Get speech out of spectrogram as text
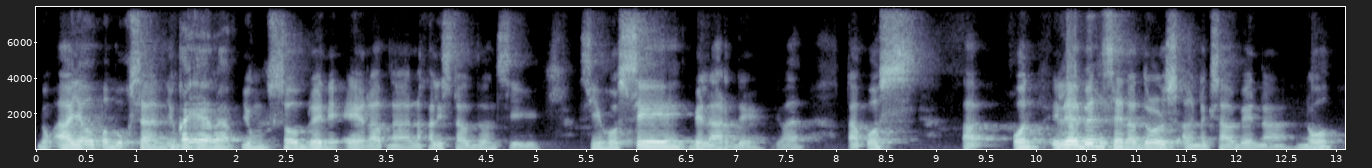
Nung ayaw pabuksan yung, kay Erap. yung sobre ni Erap na nakalista doon si si Jose Velarde, di ba? Tapos, ah, on 11 senators ang nagsabi na no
